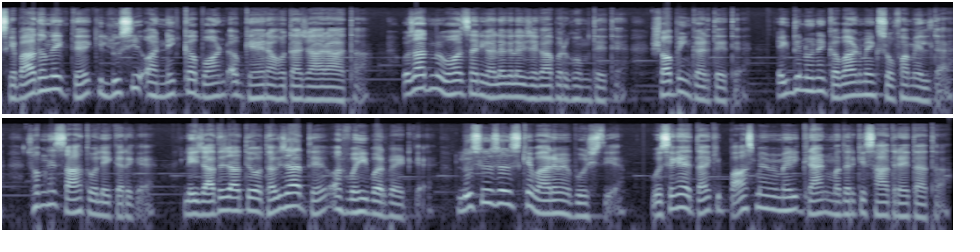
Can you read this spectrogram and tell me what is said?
इसके बाद हम देखते हैं कि लूसी और निक का बॉन्ड अब गहरा होता जा रहा था। वो साथ में बहुत सारी अलग अलग जगह पर घूमते थे शॉपिंग करते थे। एक दिन उन्हें कबाड़ में एक सोफा मिलता है, जो हमने साथ वो लेकर गए। ले जाते जाते वो थक जाते और वहीं पर बैठ गए। लूसी उसे उसके बारे में पूछती है। उसे कहता है कि पास में मैं मेरी ग्रैंड मदर के साथ रहता था।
